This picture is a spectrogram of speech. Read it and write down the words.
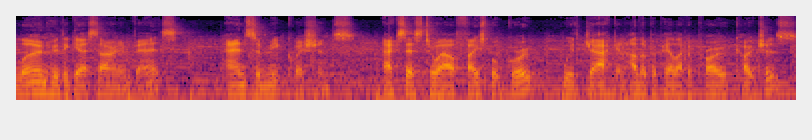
learn who the guests are in advance, and submit questions. Access to our Facebook group with Jack and other Prepare Like a Pro coaches.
